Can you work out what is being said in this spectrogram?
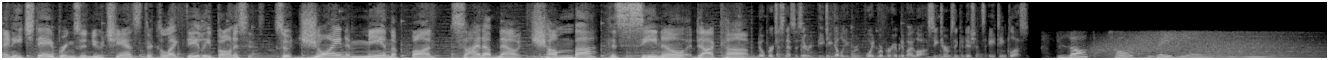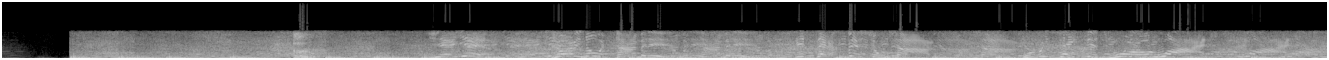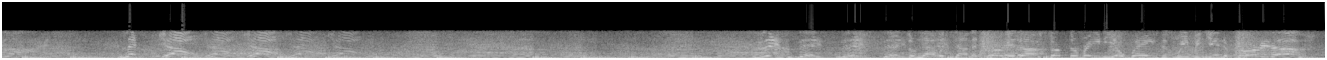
and each day brings a new chance to collect daily bonuses. So join me in the fun. Sign up now at ChumbaCasino.com. No purchase necessary. VGW. Void were prohibited by law. See terms and conditions. 18 plus. Blog Talk Radio. Yeah, yeah. You already know what time it is. Time it is. It's that official time. Where we take this worldwide. Let's go. Listen, listen. So now it's time to turn it up. Surf the radio waves as we begin to burn it up.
